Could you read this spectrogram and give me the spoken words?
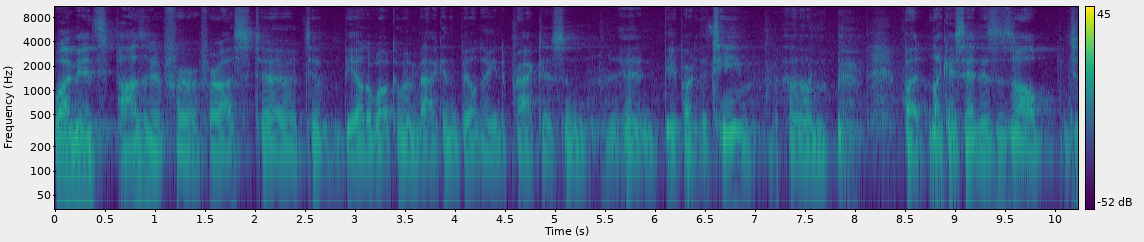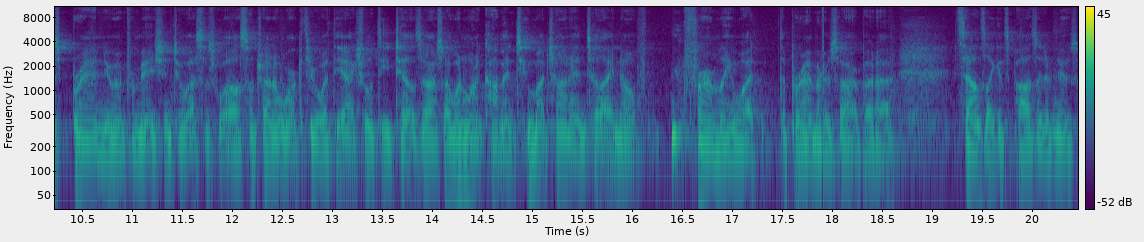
Well, I mean, it's positive for, for us to, to be able to welcome him back in the building to practice and, and be a part of the team. Um, but like I said, this is all just brand new information to us as well, so trying to work through what the actual details are. So I wouldn't want to comment too much on it until I know firmly what the parameters are, but uh, it sounds like it's positive news.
